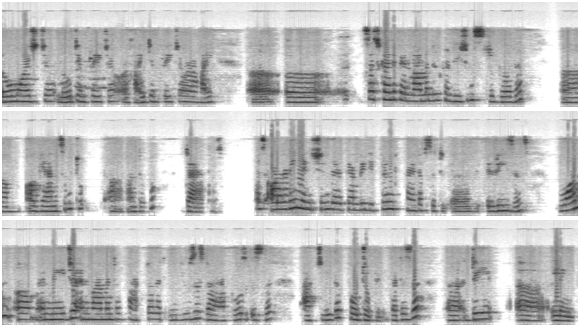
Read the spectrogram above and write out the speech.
low moisture, low temperature, or high temperature, or high uh, uh, such kind of environmental conditions trigger the um, organism to uh, undergo diapause. As already mentioned, there can be different kind of reasons. One um, a major environmental factor that induces diapause is the actually the photoperiod. That is the day uh, length.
